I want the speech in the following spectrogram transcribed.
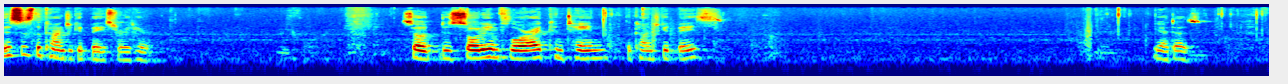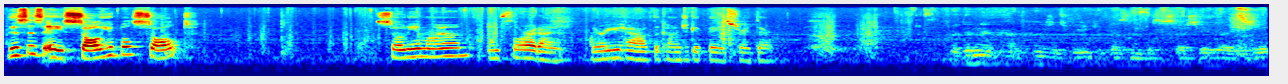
This is the conjugate base right here. So does sodium fluoride contain the conjugate base? Yeah, it does. This is a soluble salt, sodium ion, and fluoride ion. There you have the conjugate base right there. But didn't it have, it's weak, it doesn't disassociate very easily?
